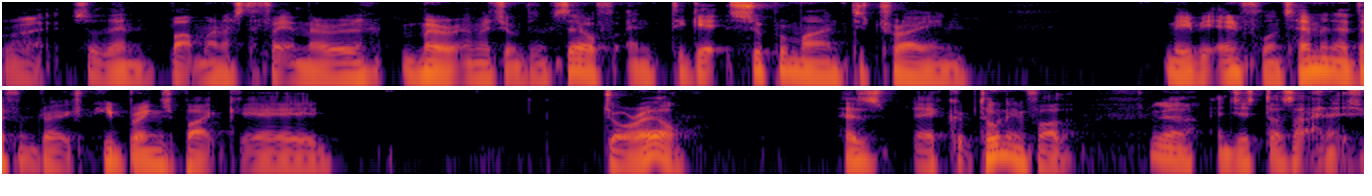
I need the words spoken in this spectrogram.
right. So then Batman has to fight a mirror mirror image of himself, and to get Superman to try and maybe influence him in a different direction, he brings back uh, Jor-El, his uh, Kryptonian father, Yeah. and just does that. And it's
